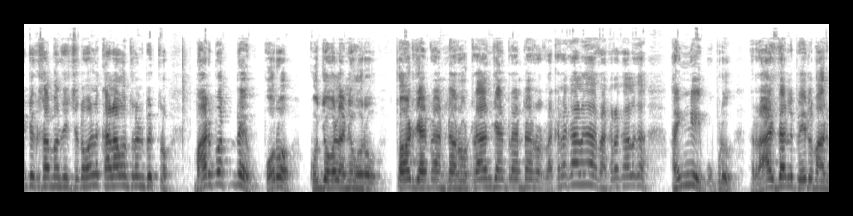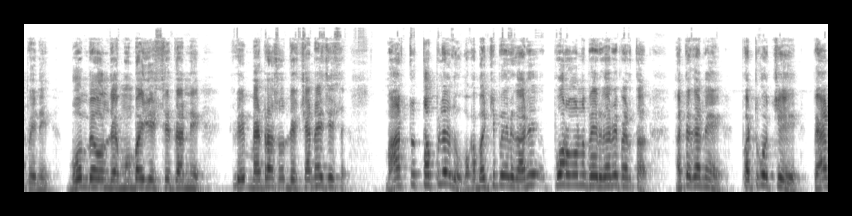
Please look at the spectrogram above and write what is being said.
ఇటుకు సంబంధించిన వాళ్ళని అని పెడుతున్నాం మారిపోతుంది. పూర్వం కొంచెం వాళ్ళు అనేవారు థర్డ్ జెండర్ అంటున్నారు ట్రాన్స్జెండర్ అంటున్నారు. రకరకాలుగా రకరకాలుగా అన్నీ ఇప్పుడు రాజధానుల పేర్లు మారిపోయినాయి. బాంబే ఉంది ముంబై చేస్తే దాన్ని మెడ్రాస్ ఉంది చెన్నై చేస్తే మార్పు తప్పులేదు. ఒక మంచి పేరు కానీ పూర్వం ఉన్న పేరు కానీ పెడతారు. అంతేగాని పట్టుకొచ్చి పేడ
